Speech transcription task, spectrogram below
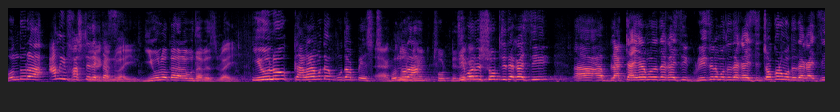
বন্ধুরা আমি ফার্স্টে দেখতেছি। ভাই ইউলো কালারে বোধা বেস্ট ভাই। ইউলো কালার মধ্যে বুদা পেস্ট বন্ধুরা দেখেন, জীবনের সবজি দেখাইছি ব্ল্যাক টাইগারের মধ্যে দেখাইছি গ্রিজের মধ্যে দেখাইছি চকর মধ্যে দেখাইছি।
